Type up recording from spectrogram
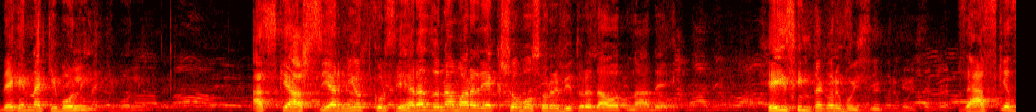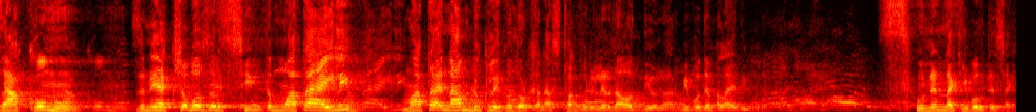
দেখেন না কি বলি। আজকে আসছি আর নিয়ত করছি, হেরা যেন আমার আর একশো বছরের ভিতরে দাওয়াত না দেয়। এই চিন্তা করে বইছি। যে আজকে যা কম যেন একশো বছর চিন্তা মাথায় আইলি, মাথায় নাম ঢুকলে কো দরকার আস্থা করিলের দাওয়াত দিও না, আর বিপদে ফেলাই দিব। শুনেন না কি বলতে চাই।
